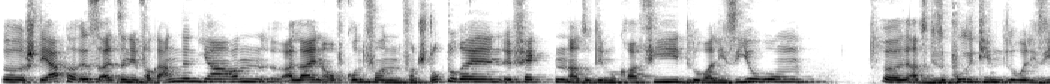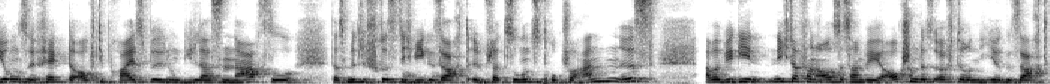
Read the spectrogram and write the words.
äh, stärker ist als in den vergangenen Jahren, allein aufgrund von, von strukturellen Effekten, also Demografie, Globalisierung, also diese positiven Globalisierungseffekte auf die Preisbildung, die lassen nach, so dass mittelfristig, wie gesagt, Inflationsdruck vorhanden ist. Aber wir gehen nicht davon aus, das haben wir ja auch schon des Öfteren hier gesagt,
